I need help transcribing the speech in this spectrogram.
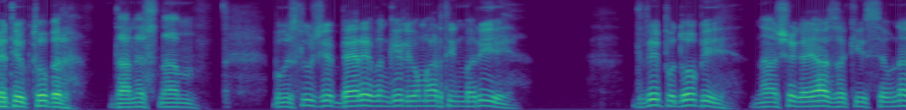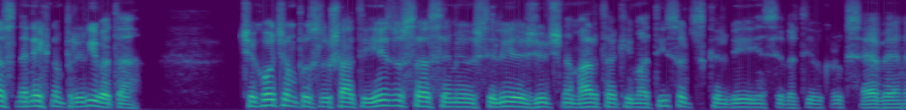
5. oktober, danes nam bogoslužje bere Evangelijo o Marti in Mariji. Dve podobi našega jaza, ki se v nas nenehno prerivata. Če hočem poslušati Jezusa, se mi usiluje živčna Marta, ki ima tisoč skrbi in se vrti okrog sebe.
